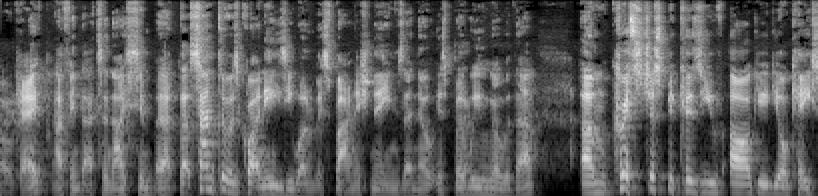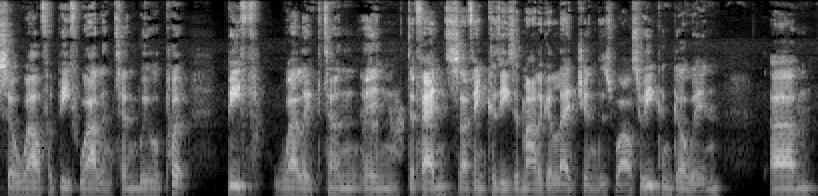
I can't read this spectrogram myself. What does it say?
Okay, I think that's a nice. sim- Uh, that Santa was quite an easy one with Spanish names, I noticed, but we'll go with that. Um, Chris, just because you've argued your case so well for Beef Wellington, we will put Beef Wellington in defence. I think because he's a Malaga legend as well, so he can go in. Um,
